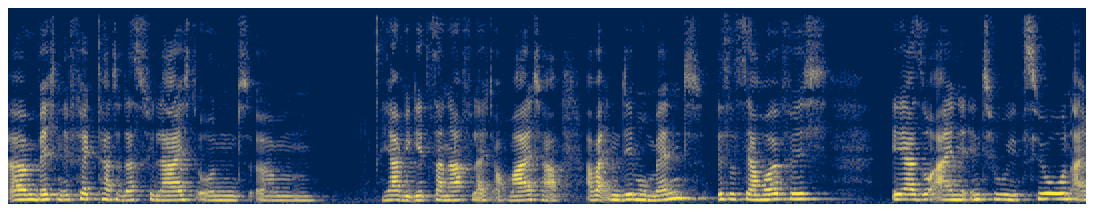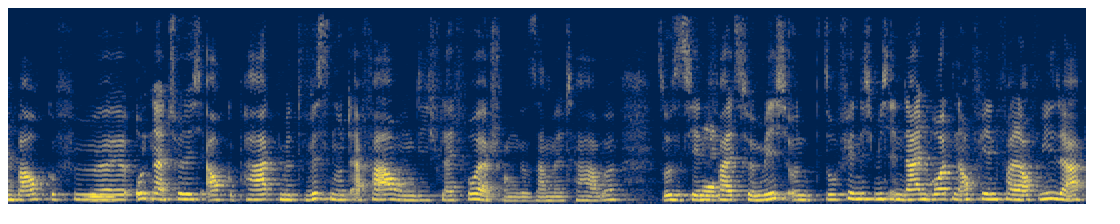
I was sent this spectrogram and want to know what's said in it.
Ähm, welchen Effekt hatte das vielleicht? Und ähm, ja, wie geht's danach vielleicht auch weiter? Aber in dem Moment ist es ja häufig eher so eine Intuition, ein Bauchgefühl mhm. und natürlich auch gepaart mit Wissen und Erfahrungen, die ich vielleicht vorher schon gesammelt habe. So ist es jedenfalls ja. für mich und so finde ich mich in deinen Worten auf jeden Fall auch wieder.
